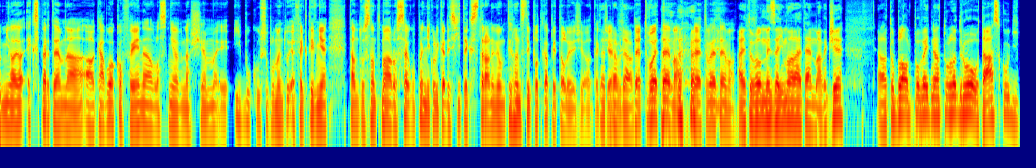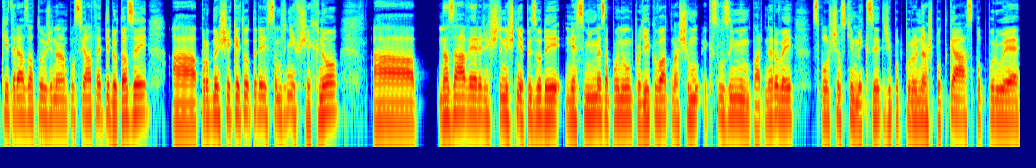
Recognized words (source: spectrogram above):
Míla je expertem na uh, kávu a kofein a vlastně v našem e-booku Suplementu efektivně, tam to snad má rozsah úplně několika desítek stran, jenom tyhle ty podkapitoly, že jo? Takže to je, to je tvoje téma, to je tvoje téma. A je to velmi zajímavé téma, takže uh, to byla odpověď na tuhle druhou otázku, díky teda za to, že nám posíláte ty dotazy a pro dnešek je to tedy samozřejmě všechno a na závěr ještě dnešní epizody nesmíme zapomenout poděkovat našemu exkluzivnímu partnerovi společnosti Mixit, že podporuje náš podcast, podporuje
